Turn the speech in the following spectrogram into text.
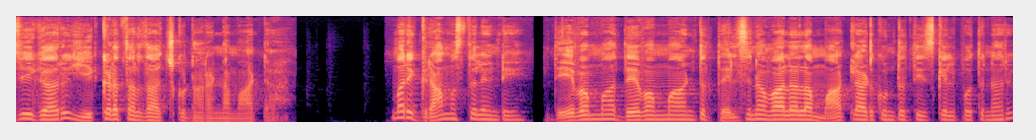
రోజీ గారు ఇక్కడ తలదాచుకున్నారన్నమాట. మరి గ్రామస్తులేంటి? దేవమ్మ దేవమ్మ అంటూ తెలిసిన వాళ్ళలా మాట్లాడుకుంటూ తీసుకెళ్ళిపోతున్నారు?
